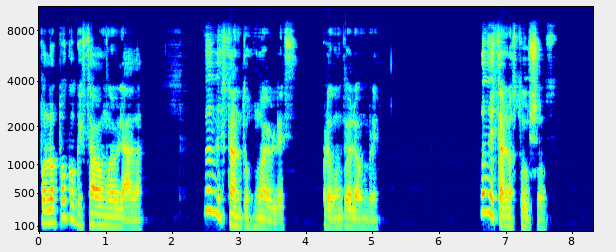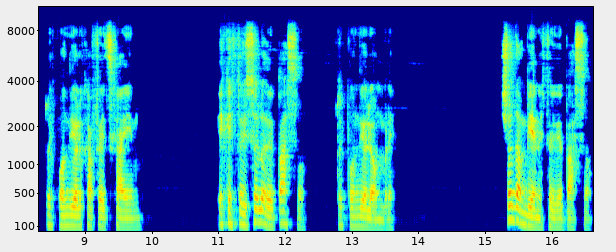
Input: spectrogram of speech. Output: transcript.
por lo poco que estaba amueblada. ¿Dónde están tus muebles? preguntó el hombre. ¿Dónde están los tuyos? respondió el Jafetz Haim. Es que estoy solo de paso, respondió el hombre. Yo también estoy de paso,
